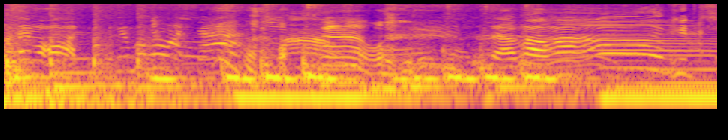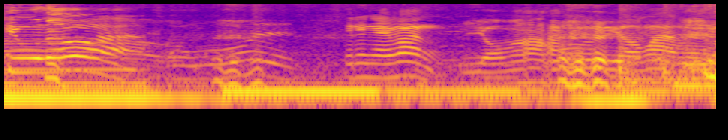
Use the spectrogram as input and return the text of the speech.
เอากีฬาให้มาหอดอ้าวแต่บอกมาเอ้าผิดคิวแล้วอะโอ้ยเป็นยังไงบ้างเรียวมากเรียวมากเลยเรี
